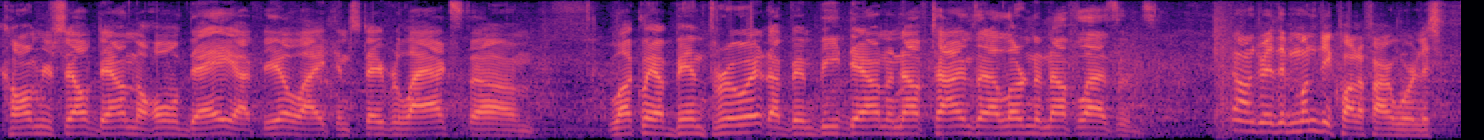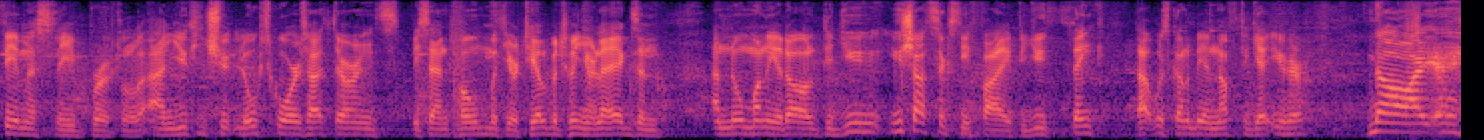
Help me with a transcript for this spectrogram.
calm yourself down the whole day. I feel like and stay relaxed. Um, luckily, I've been through it. I've been beat down enough times that I learned enough lessons. Now, Andre, the Monday qualifier world is famously brutal, and you can shoot low scores out there and be sent home with your tail between your legs and, and no money at all. Did you you shot 65? Did you think that was going to be enough to get you here? No, I,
